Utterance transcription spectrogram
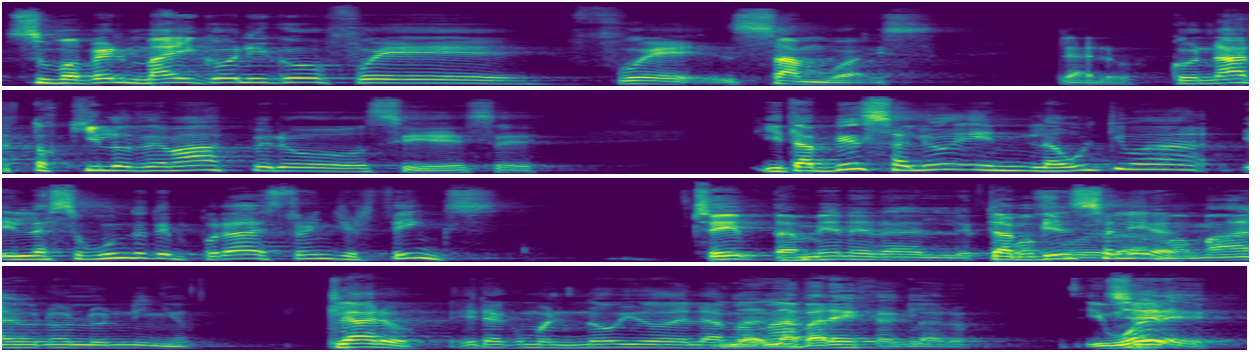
su papel más icónico fue, fue Samwise, claro. Con hartos kilos de más, pero sí, ese. Y también salió en la última, en la segunda temporada de Stranger Things. Sí, también era el esposo También de salía. la mamá de uno de los niños. Claro, era como el novio de la mamá. la pareja, claro. Y Sí. muere.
